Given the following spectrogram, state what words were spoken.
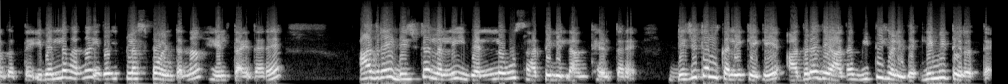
ಆಗತ್ತೆ. ಇವೆಲ್ಲವನ್ನ ಇದರಲ್ಲಿ ಪ್ಲಸ್ ಪಾಯಿಂಟ್ ಅನ್ನ ಹೇಳ್ತಾ ಇದ್ದಾರೆ. ಆದ್ರೆ ಡಿಜಿಟಲ್ ಅಲ್ಲಿ ಇವೆಲ್ಲವೂ ಸಾಧ್ಯವಿಲ್ಲ ಅಂತ ಹೇಳ್ತಾರೆ. ಡಿಜಿಟಲ್ ಕಲಿಕೆಗೆ ಅದರದೇ ಆದ ಮಿತಿಗಳಿದೆ ಲಿಮಿಟ್ ಇರುತ್ತೆ.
